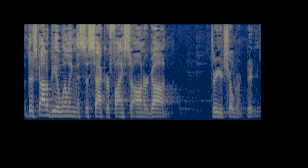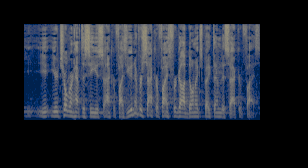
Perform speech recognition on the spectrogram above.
But there's got to be a willingness to sacrifice to honor God through your children. Your children have to see you sacrifice. You never sacrifice for God. Don't expect them to sacrifice.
